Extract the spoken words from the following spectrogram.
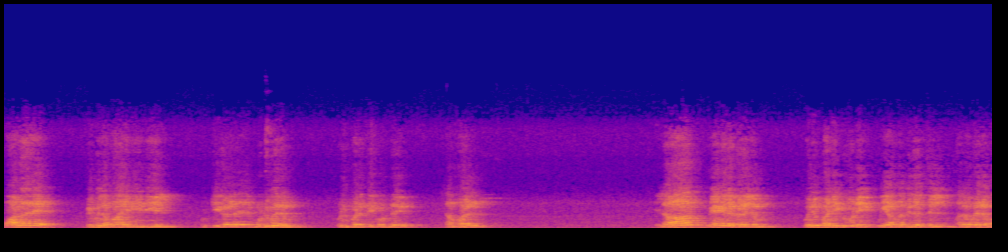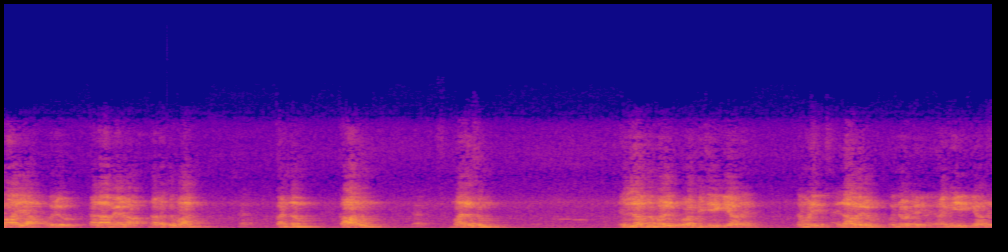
വളരെ വിപുലമായ രീതിയിൽ കുട്ടികളെ മുഴുവനും ഉൾപ്പെടുത്തിക്കൊണ്ട് നമ്മൾ എല്ലാ മേഖലകളിലും ഒരു പടി കൂടി ഉയർന്ന വിധത്തിൽ മനോഹരമായ ഒരു കലാമേള നടത്തുവാൻ കണ്ണും കാതും മനസ്സും എല്ലാം നമ്മൾ ഉറപ്പിച്ചിരിക്കുകയാണ്. നമ്മൾ എല്ലാവരും മുന്നോട്ട് ഇറങ്ങിയിരിക്കുകയാണ്.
